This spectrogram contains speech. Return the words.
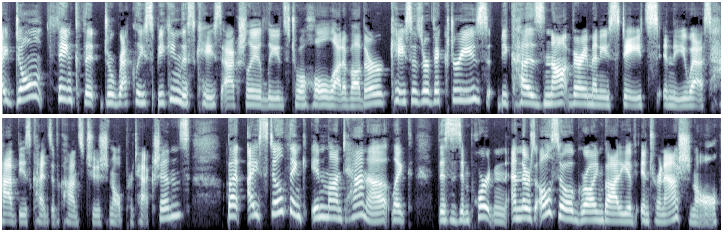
I don't think that directly speaking, this case actually leads to a whole lot of other cases or victories because not very many states in the US have these kinds of constitutional protections. But I still think in Montana, like this is important. And there's also a growing body of international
